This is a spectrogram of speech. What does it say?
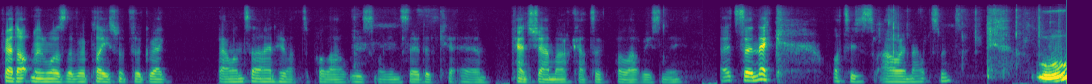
Fred Ottman was the replacement for Greg Valentine, who had to pull out recently, and so did um, Ken Shamrock had to pull out recently. Right, so Nick, what is our announcement? Ooh.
